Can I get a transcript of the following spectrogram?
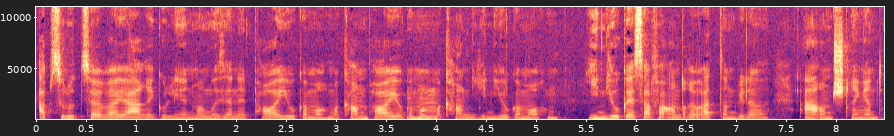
absolut selber ja regulieren. Man muss ja nicht Power-Yoga machen, man kann Power-Yoga machen, man kann Yin-Yoga machen. Yin-Yoga ist auf eine andere Art dann wieder auch anstrengend.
